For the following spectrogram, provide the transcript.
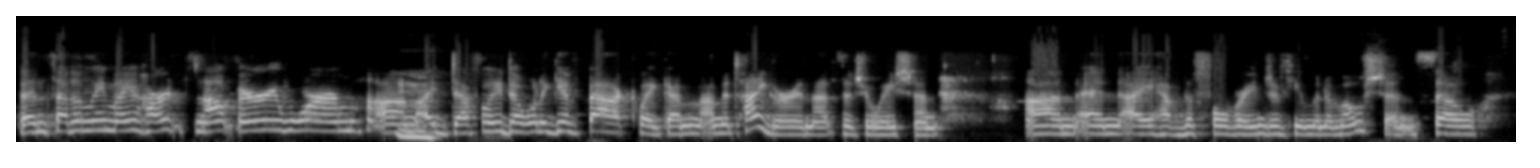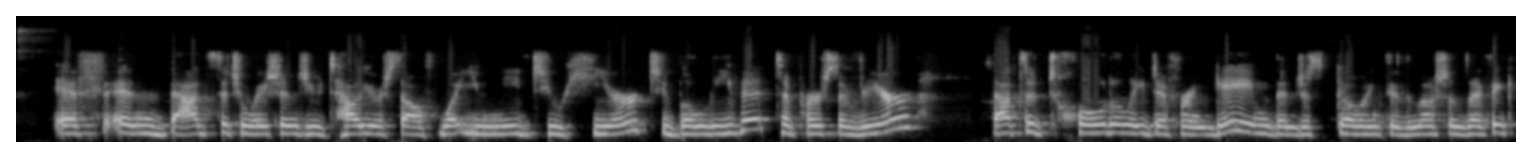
then suddenly my heart's not very warm. Um, mm. I definitely don't want to give back. Like I'm, I'm a tiger in that situation, um, and I have the full range of human emotion. So if in bad situations you tell yourself what you need to hear to believe it to persevere that's a totally different game than just going through the motions. I think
